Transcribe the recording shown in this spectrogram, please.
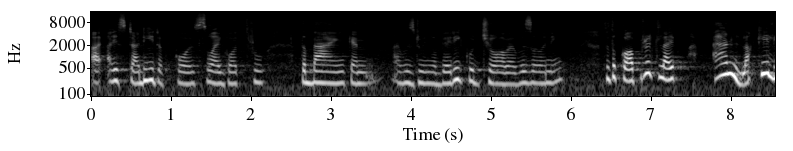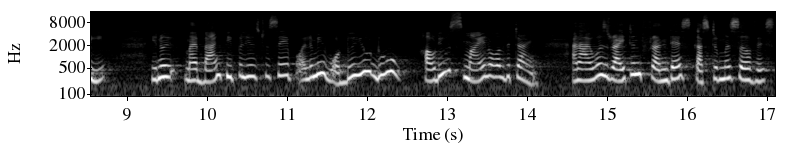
I, I studied, of course, so I got through the bank and I was doing a very good job, I was earning. So the corporate life, and luckily, you know, my bank people used to say, Paulomi, what do you do? How do you smile all the time? And I was right in front desk customer service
